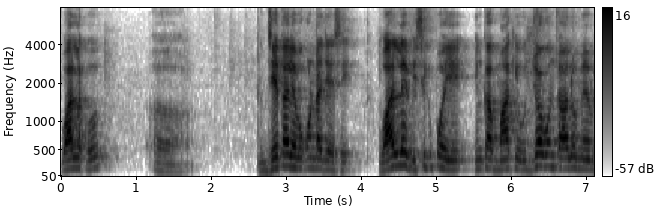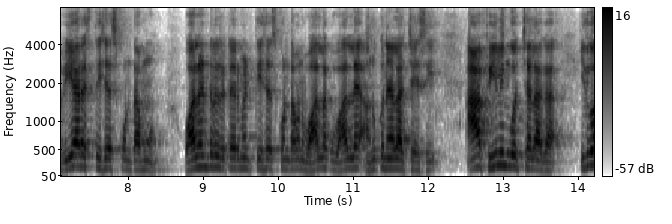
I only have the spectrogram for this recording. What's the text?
వాళ్ళకు జీతాలు ఇవ్వకుండా చేసి వాళ్ళే విసిగిపోయి ఇంకా మాకు ఉద్యోగం చాలు మేము విఆర్ఎస్ తీసేసుకుంటాము వాలంటరీ రిటైర్మెంట్ తీసేసుకుంటామని వాళ్ళకు వాళ్ళే అనుకునేలా చేసి ఆ ఫీలింగ్ వచ్చేలాగా ఇదిగో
